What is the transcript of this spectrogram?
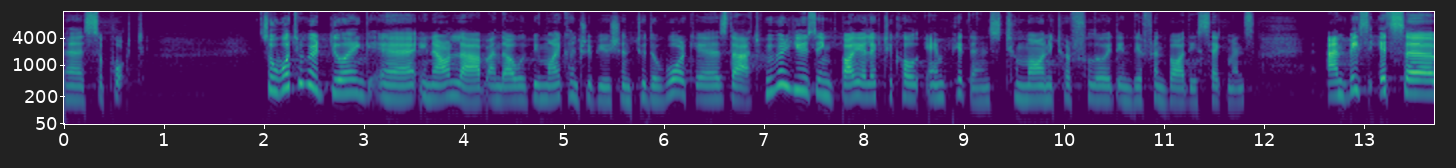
uh, support. So what we were doing uh, in our lab, and that would be my contribution to the work, is that we were using bioelectrical impedance to monitor fluid in different body segments. And it's uh,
